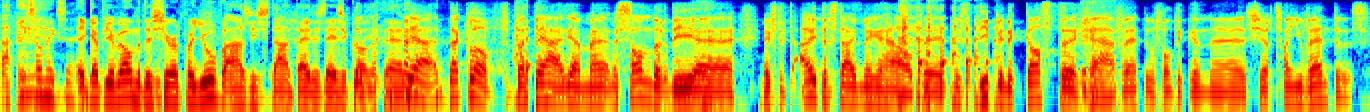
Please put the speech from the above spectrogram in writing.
Ik zal niks zeggen. Ik heb je wel met een shirt van Juve aan zien staan tijdens deze quarantaine. Ja, dat klopt. Dat, ja, ja, maar Sander die eh, heeft het uiterst uit me gehaald. Eh, ik moest diep in de kast eh, graven. En toen vond ik een eh, shirt van Juventus.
